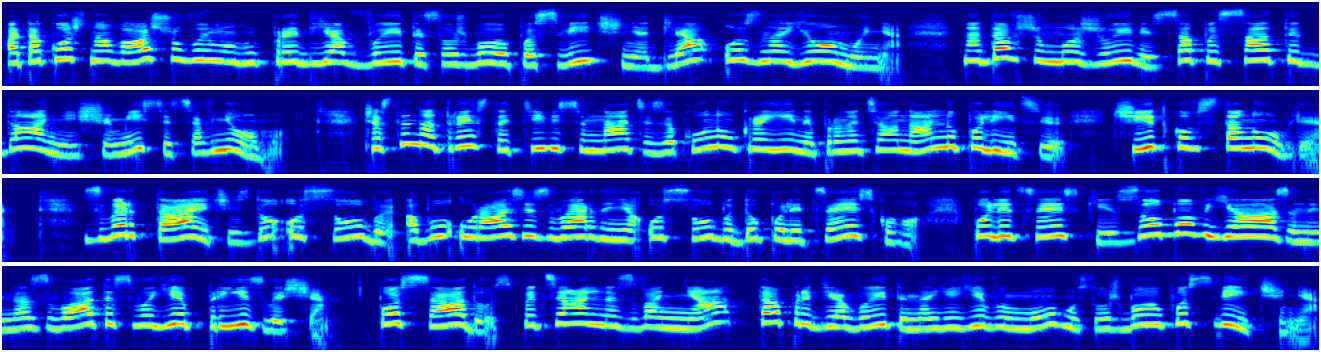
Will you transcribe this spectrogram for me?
а також на вашу вимогу пред'явити службове посвідчення для ознайомлення, надавши можливість записати дані, що містяться в ньому. Частина 3 статті 18 закону України про національну поліцію чітко встановлює, звертаючись до особи або у разі звернення особи до поліцейського, поліцейський зобов'язаний назвати своє прізвище, посаду, спеціальне звання та пред'явити на її вимогу службове посвідчення,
